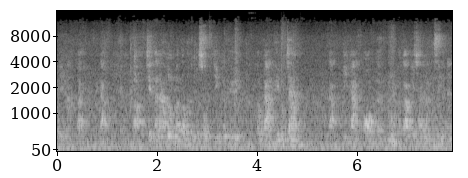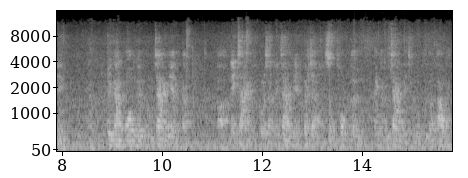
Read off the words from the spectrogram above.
บริหารไปนะครับเจตนารมณ์แล้วก็วัตถุประสงค์จริงก็คือต้องการให้ลูกจ้าง นะครับมีการออมเงินแล้วก็ไปใช้หลังเกษียณนั่นเองนะโดยการออมเงินของลูกจ้างเนี่ยครับเอ่อนายจ้างบริษัทนายจ้างเนี่ยก็จะสมทบเงินให้กับลูกจ้างในจำนวนที่เท่าๆกัน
